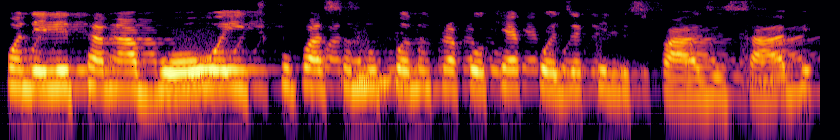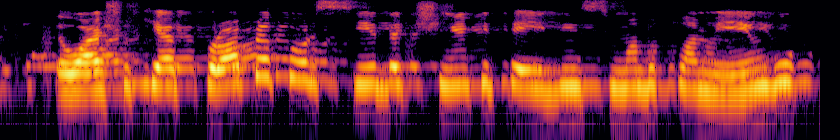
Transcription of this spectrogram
quando ele tá na boa e, tipo, passando pano para qualquer coisa que eles fazem, sabe? Eu acho que a própria torcida tinha que ter ido em cima do Flamengo,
